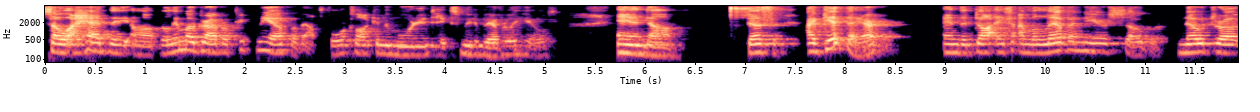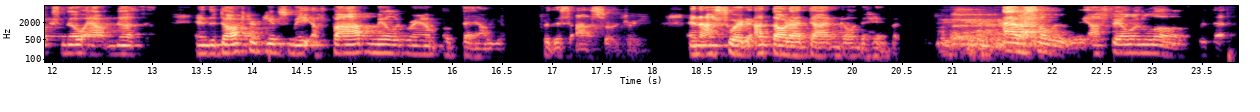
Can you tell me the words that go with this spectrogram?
So I had the uh, the limo driver pick me up about four o'clock in the morning, takes me to Beverly Hills, and um, does I get there, and the doc I'm 11 years sober, no drugs, no out, nothing, and the doctor gives me a five milligram of Valium for this eye surgery, and I swear to, I thought I'd died and gone to heaven. Absolutely, I fell in love with that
